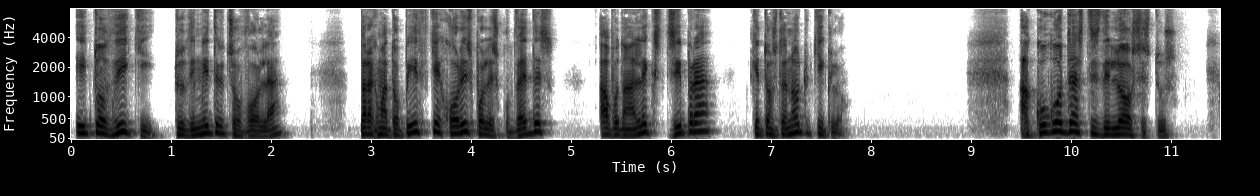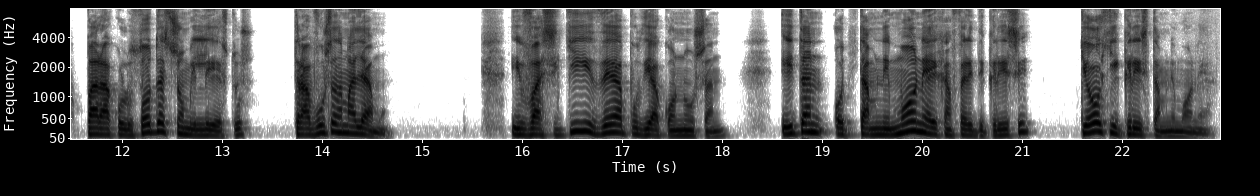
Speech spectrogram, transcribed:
ή το δίκη του Δημήτρη Τσοβόλα πραγματοποιήθηκε χωρίς πολλές κουβέντες από τον Αλέξη Τσίπρα και τον στενό του κύκλο. Ακούγοντας τις δηλώσεις τους, παρακολουθώντας τις ομιλίες τους, τραβούσα τα μαλλιά μου. Η βασική ιδέα που διακονούσαν ήταν ότι τα μνημόνια είχαν φέρει την κρίση και όχι η κρίση τα μνημόνια.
